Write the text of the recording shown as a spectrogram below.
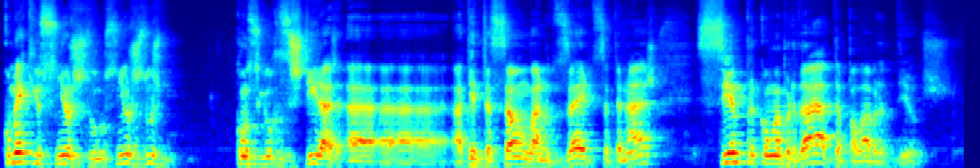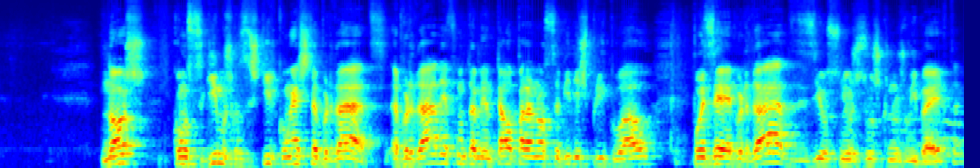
Como é que o Senhor Jesus, o Senhor Jesus conseguiu resistir à, à, à, à tentação lá no deserto de Satanás? Sempre com a verdade da palavra de Deus. Nós conseguimos resistir com esta verdade. A verdade é fundamental para a nossa vida espiritual, pois é a verdade, dizia o Senhor Jesus, que nos liberta.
